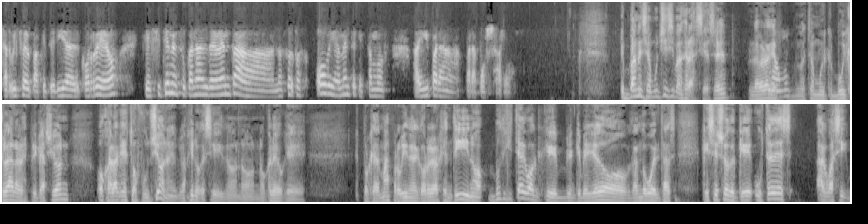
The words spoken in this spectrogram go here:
servicio de paquetería del correo, que si tienen su canal de venta, nosotros obviamente que estamos ahí para, para apoyarlos. Eh, Vanessa, muchísimas gracias. ¿eh? La verdad No, que no está muy, muy clara la explicación. Ojalá que esto funcione. Me imagino que sí. No, no, no creo que. Porque además proviene del correo argentino. Vos dijiste algo que, que me quedó dando vueltas, que es eso de que ustedes, algo así,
